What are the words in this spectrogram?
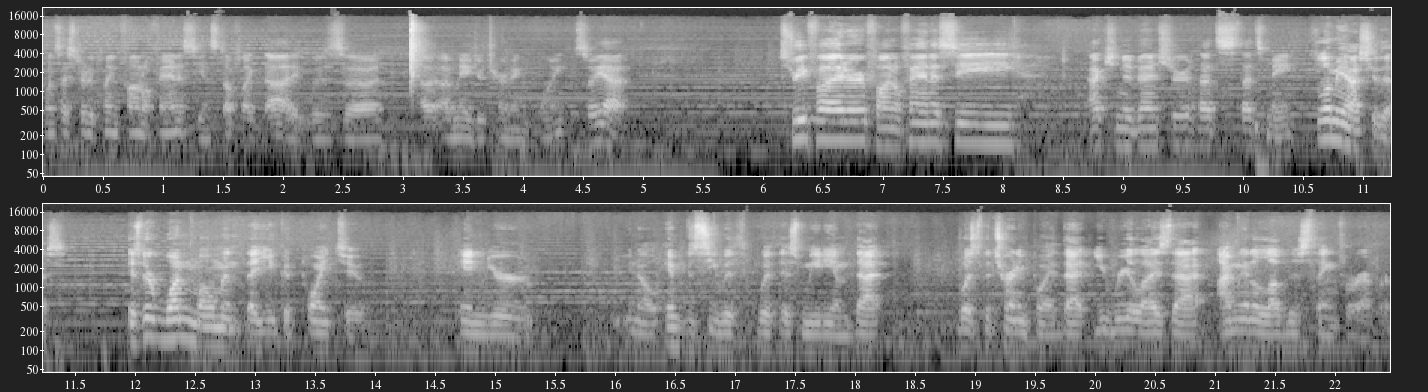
once I started playing Final Fantasy and stuff like that, it was uh, a, a major turning point. So yeah, Street Fighter, Final Fantasy, action adventure, that's that's me. So let me ask you this: Is there one moment that you could point to in your, you know, infancy with with this medium that was the turning point that you realized that I'm gonna love this thing forever?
